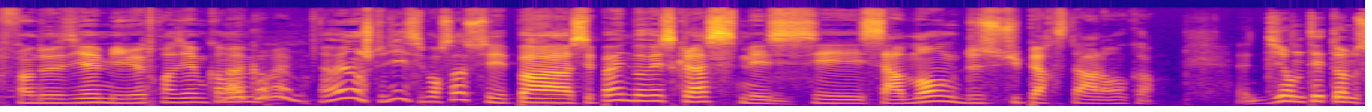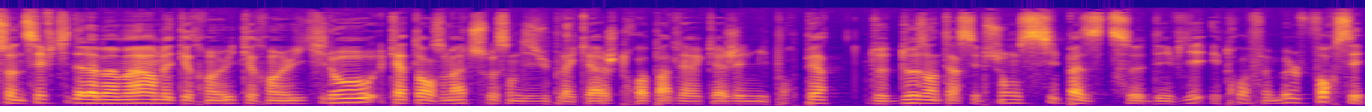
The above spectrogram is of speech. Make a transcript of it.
fin deuxième, milieu troisième quand Ah, même. quand même. Ah ouais, non, je te dis, c'est pour ça, c'est pas, c'est pas une mauvaise classe, mais c'est, ça manque de superstars là encore. Deontay Thompson, safety d'Alabama, 1m88, 88 kg, 14 matchs, 78 plaquages, 3 pas de plaquage et demi pour perte de 2 interceptions, 6 passes déviées et 3 fumbles forcés.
